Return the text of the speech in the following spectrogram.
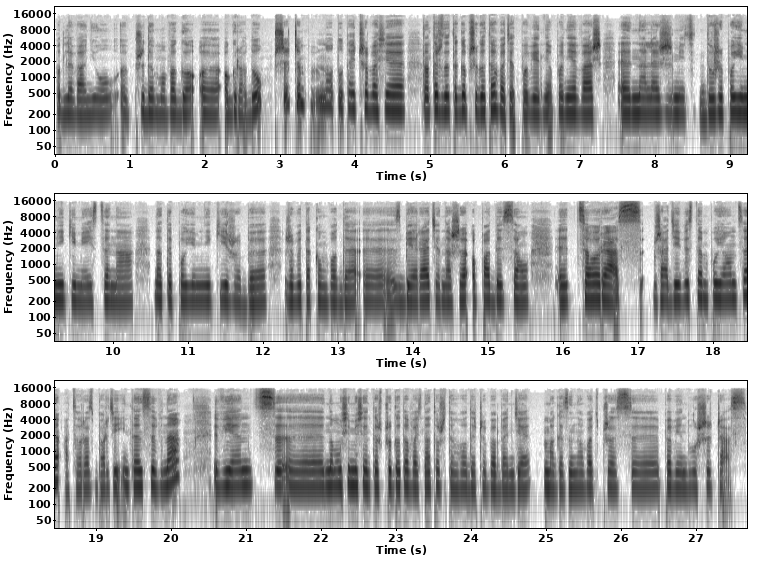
podlewaniu e, przydomowego e, ogrodu. Przy czym no, tutaj trzeba się no, też do tego przygotować odpowiednio, ponieważ e, należy mieć duże pojemniki, miejsce na, na te pojemniki, żeby, żeby taką wodę zbierać. Nasze opady są coraz rzadziej występujące, a coraz bardziej intensywne, więc no, musimy się też przygotować na to, że tę wodę trzeba będzie magazynować przez pewien dłuższy czas.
